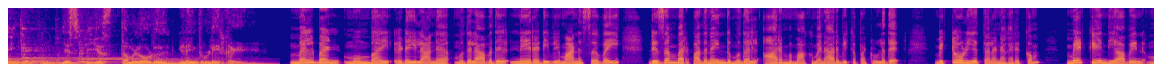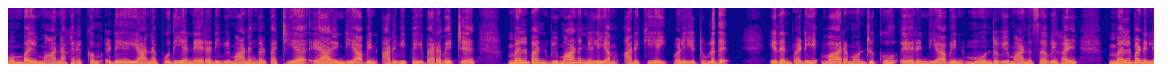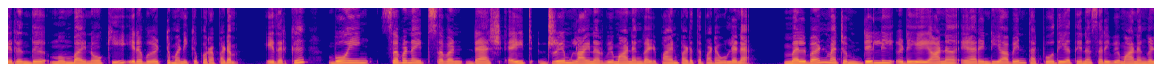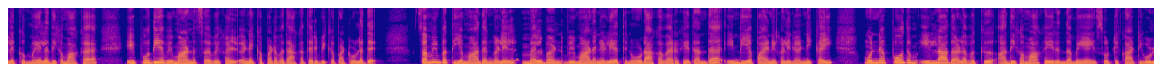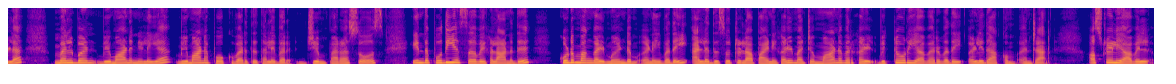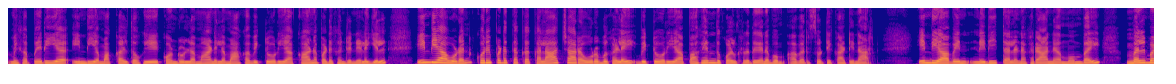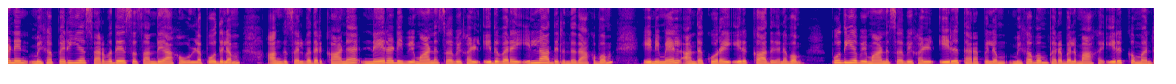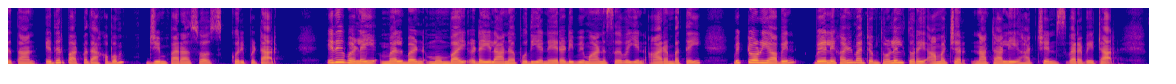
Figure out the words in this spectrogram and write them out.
SBS தமிழோடு இணைந்துள்ளீர்கள். Melbourne Mumbai இடையிலான முதலாவது நேரடி விமான சேவை டிசம்பர் பதினைந்து முதல் ஆரம்பமாகும் என அறிவிக்கப்பட்டுள்ளது. விக்டோரிய தலைநகருக்கும் மேற்கு இந்தியாவின் மும்பை மாநகருக்கும் இடையேயான புதிய நேரடி விமானங்கள் பற்றிய ஏர் இந்தியாவின் அறிவிப்பை வரவேற்று மெல்பர்ன் விமான நிலையம் அறிக்கையை வெளியிட்டுள்ளது. இதன்படி வாரம் ஒன்றுக்கு ஏர் இந்தியாவின் மூன்று விமான சேவைகள் மெல்பர்னிலிருந்து மும்பை நோக்கி இரவு எட்டு மணிக்கு புறப்படும். இதற்கு Boeing seven eight seven dash eight Dreamliner விமானங்கள் பயன்படுத்தப்பட உள்ளன. மெல்பர்ன் மற்றும் டெல்லி இடையேயான ஏர் இந்தியாவின் தற்போதைய தினசரி விமானங்களுக்கு மேலதிகமாக இப்புதிய விமான சேவைகள் இணைக்கப்படுவதாக தெரிவிக்கப்பட்டுள்ளது. சமீபத்திய மாதங்களில் மெல்பர்ன் விமான நிலையத்தினூடாக வருகை தந்த இந்திய பயணிகளின் எண்ணிக்கை முன்னெப்போதும் இல்லாத அளவுக்கு அதிகமாக இருந்தமையை சுட்டிக்காட்டியுள்ள மெல்பர்ன் விமான நிலைய விமான போக்குவரத்து தலைவர் ஜிம் பராசோஸ் இந்த புதிய சேவைகளானது குடும்பங்கள் மீண்டும் இணைவதை அல்லது சுற்றுலா பயணிகள் மற்றும் மாணவர்கள் விக்டோரியா வருவதை எளிதாக்கும் என்றார். ஆஸ்திரேலியாவில் மிகப்பெரிய இந்திய மக்கள் தொகையை கொண்டுள்ள மாநிலமாக விக்டோரியா காணப்படுகின்ற நிலையில் இந்தியாவுடன் குறிப்பிடத்தக்க கலாச்சார உறவுகளை விக்டோரியா பகிர்ந்து கொள்கிறது எனவும் அவர் சுட்டிக்காட்டினார். இந்தியாவின் நிதி தலைநகரான மும்பை மெல்பர்னின் மிகப்பெரிய சர்வதேச சந்தையாக உள்ள போதிலும் அங்கு செல்வதற்கான நேரடி விமான சேவைகள் இதுவரை இல்லாதிருந்ததாகவும் இனிமேல் அந்த குறை இருக்காது எனவும் புதிய விமான சேவைகள் இரு தரப்பிலும் மிகவும் பிரபலமாக இருக்கும் என்று தான் எதிர்பார்ப்பதாகவும் ஜிம் பராசோஸ் குறிப்பிட்டார். இதேவேளை மெல்பர்ன் மும்பை இடையிலான புதிய நேரடி விமான சேவையின் ஆரம்பத்தை விக்டோரியாவின் வேலைகள் மற்றும் தொழில்துறை அமைச்சர் நட்டாலி ஹட்சின்ஸ் வரவேற்றார்.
